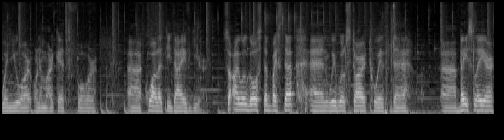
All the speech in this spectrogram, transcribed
when you are on a market for uh, quality dive gear. So I will go step by step and we will start with the uh, base layer,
